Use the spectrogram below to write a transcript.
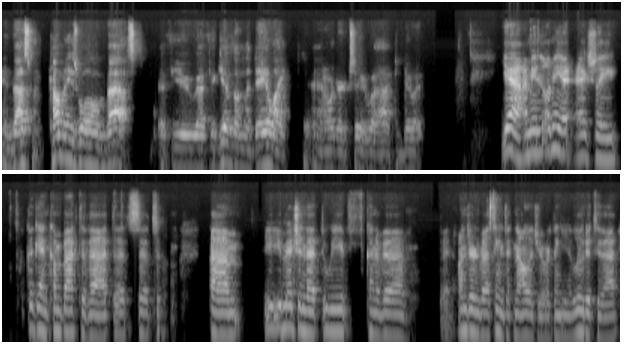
investment. Companies will invest if you if you give them the daylight in order to uh, to do it. Yeah, I mean, let me actually again come back to that. That's it's a, um, you mentioned that we've kind of uh, under investing in technology, or I think you alluded to that.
